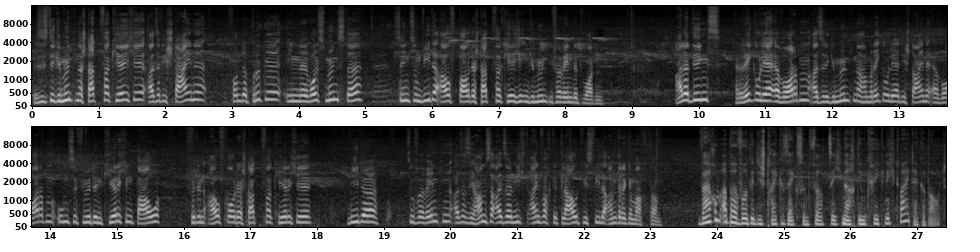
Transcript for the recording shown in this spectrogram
Das ist die Gemündener Stadtpfarrkirche. Also die Steine von der Brücke in Wolfsmünster sind zum Wiederaufbau der Stadtpfarrkirche in Gemünden verwendet worden. Allerdings regulär erworben, also die Gemündener haben regulär die Steine erworben, um sie für den Kirchenbau für den Aufbau der Stadtpfarrkirche wieder zu verwenden. Also sie haben sie also nicht einfach geklaut, wie es viele andere gemacht haben. Warum aber wurde die Strecke 46 nach dem Krieg nicht weitergebaut?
